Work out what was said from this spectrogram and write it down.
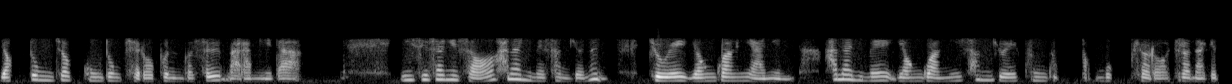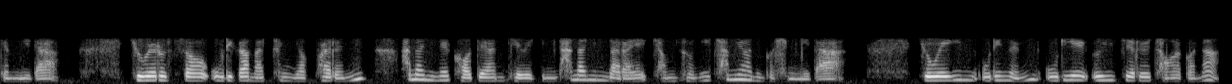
역동적 공동체로 보는 것을 말합니다. 이 세상에서 하나님의 선교는 교회의 영광이 아닌 하나님의 영광이 선교의 궁극적 목표로 드러나게 됩니다. 교회로서 우리가 맡은 역할은 하나님의 거대한 계획인 하나님 나라의 겸손히 참여하는 것입니다. 교회인 우리는 우리의 의제를 정하거나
